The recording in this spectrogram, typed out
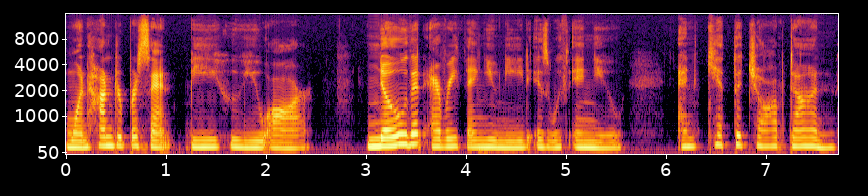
100% be who you are. Know that everything you need is within you and get the job done.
